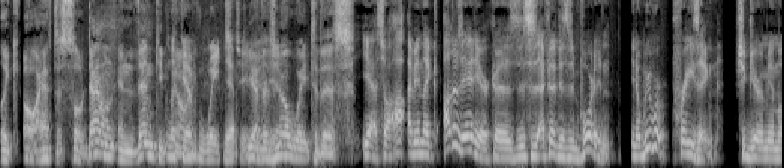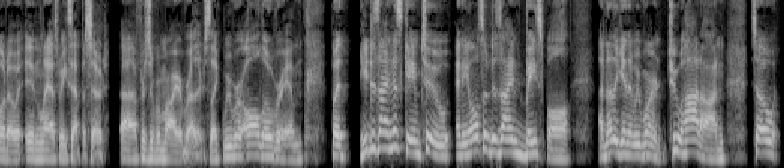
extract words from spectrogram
like, oh, I have to slow down and then keep like you going. have weight Yep. to yeah, there's no weight to this. Yeah, so I, I mean, like, I'll just add here because this is, I feel like this is important. You know, we were praising Shigeru Miyamoto in last week's episode uh, for Super Mario Brothers. Like, we were all over him, but he designed this game too, and he also designed baseball, another game that we weren't too hot on. So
